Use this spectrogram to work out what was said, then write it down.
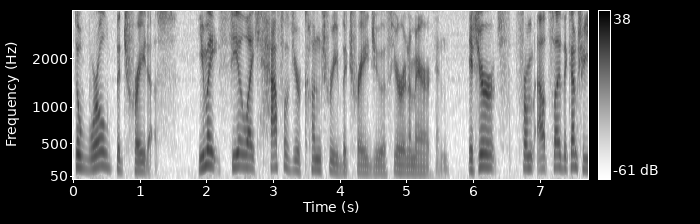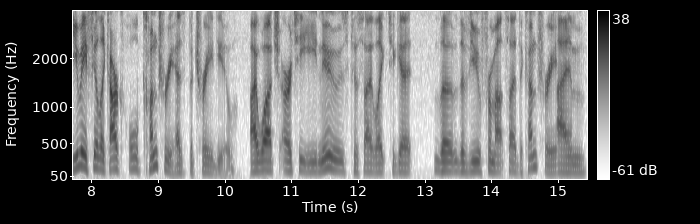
the world betrayed us. You might feel like half of your country betrayed you if you're an American. If you're from outside the country, you may feel like our whole country has betrayed you. I watch RTE News because I like to get the, the view from outside the country. I'm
